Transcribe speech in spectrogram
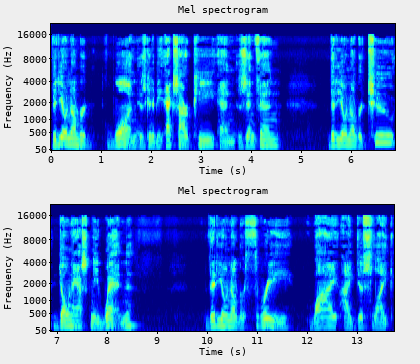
Video number one is going to be XRP and XinFin. Video number two, don't ask me when. Video number three, why I dislike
